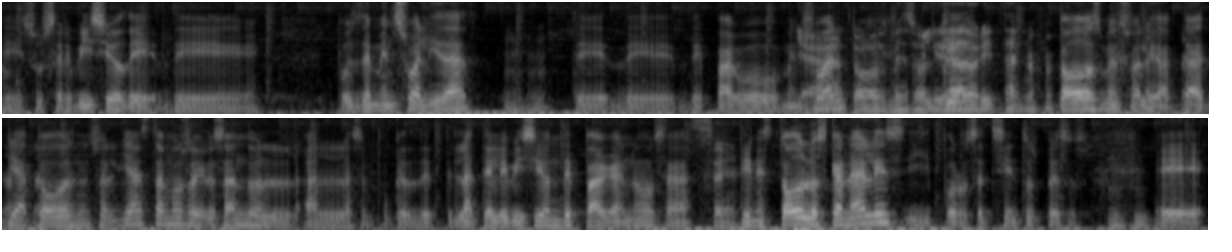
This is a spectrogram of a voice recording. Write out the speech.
eh, su servicio de, de, pues de mensualidad, de, de, pago mensual. Ya todos mensualidad ahorita, ¿no? Todos mensualidad, ya, todos mensual. Ya estamos regresando a las épocas de la televisión de paga, ¿no? O sea, tienes todos los canales y por 700 pesos. Eh,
